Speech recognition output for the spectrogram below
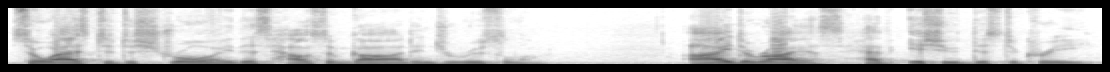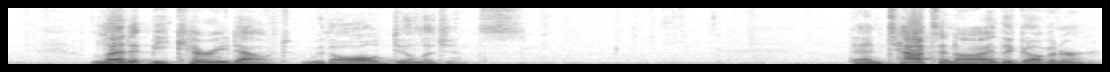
so as to destroy this house of God in Jerusalem. I, Darius, have issued this decree. Let it be carried out with all diligence. Then Tattenai, the governor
